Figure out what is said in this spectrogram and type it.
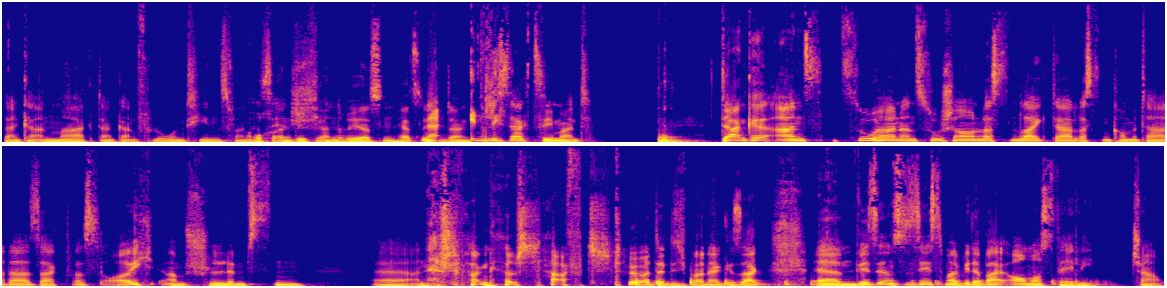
Danke an Marc, danke an Florentin. Es war Auch an dich, schöne- Andreasen. Herzlichen Na, Dank. endlich sagt's jemand. Danke ans Zuhören, ans Zuschauen. Lasst ein Like da, lasst einen Kommentar da, sagt, was euch am schlimmsten äh, an der Schwangerschaft stört, hätte ich beinahe gesagt. Ähm, wir sehen uns das nächste Mal wieder bei Almost Daily. Ciao.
